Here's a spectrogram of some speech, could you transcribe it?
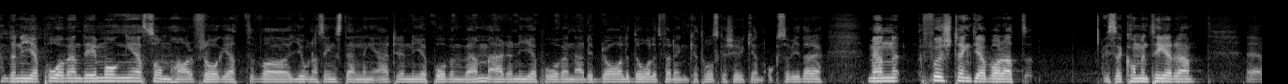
den nya påven. Det är många som har frågat vad Jonas inställning är till den nya påven. Vem är den nya påven? Är det bra eller dåligt för den katolska kyrkan? Och så vidare. Men först tänkte jag bara att vi ska kommentera eh,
